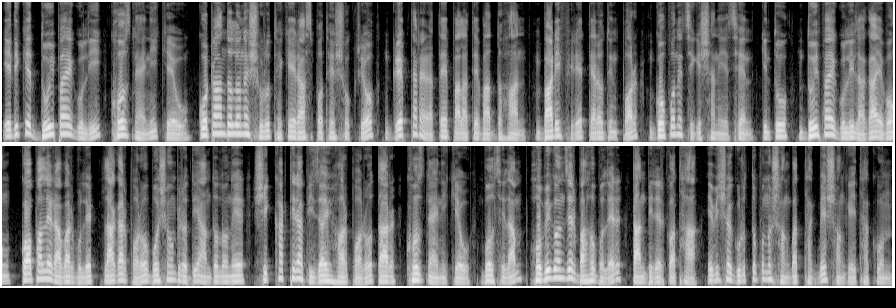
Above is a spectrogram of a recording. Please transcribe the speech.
এদিকে দুই পায়ে গুলি, খোঁজ নেয়নি কেউ। কোটা আন্দোলনের শুরু থেকে রাজপথে সক্রিয়, গ্রেপ্তার এড়াতে পালাতে বাধ্য হন। বাড়ি ফিরে ১৩ দিন পর গোপনে চিকিৎসা নিয়েছেন। কিন্তু দুই পায়ে গুলি লাগা এবং কপালে রাবার বুলেট লাগার পরও বৈষম্যবিরোধী আন্দোলনের শিক্ষার্থীরা বিজয়ী হওয়ার পরও তার খোঁজ নেয়নি কেউ। বলছিলাম, হবিগঞ্জের বাহুবলের তানবীরের কথা। এ বিষয়ে গুরুত্বপূর্ণ সংবাদ থাকবে, সঙ্গেই থাকুন।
